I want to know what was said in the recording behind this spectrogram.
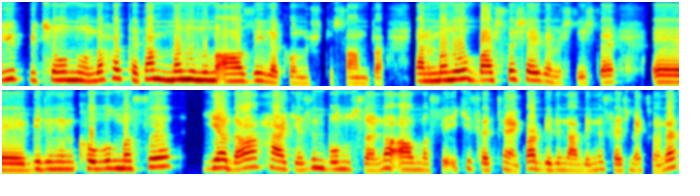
büyük bir çoğunluğunda hakikaten Manu'nun ağzıyla konuştu Sandra. Yani Manu başta şey demişti işte e, birinin kovulması ya da herkesin bonuslarını alması. İki seçenek var. Birinden birini seçmek zorunda.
